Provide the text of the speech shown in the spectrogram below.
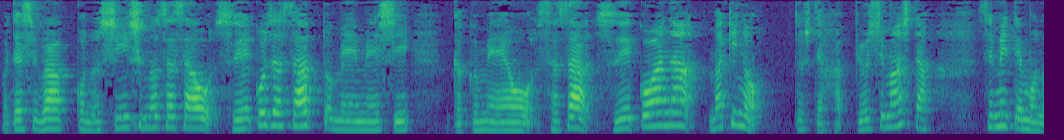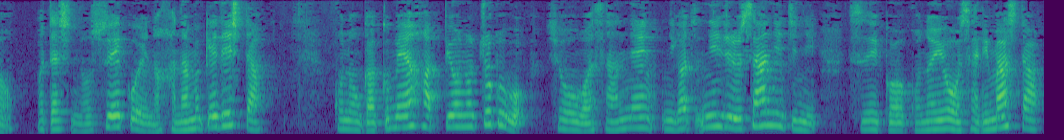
私はこの新種の笹を末子笹と命名し、学名を笹末子穴牧野として発表しました。せめてもの私の末子への花向けでした。この学名発表の直後、昭和3年2月23日に末子はこの世を去りました。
